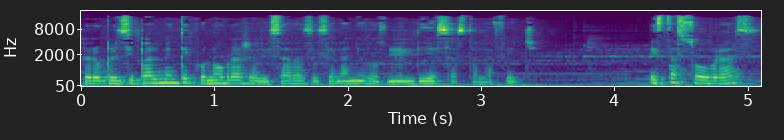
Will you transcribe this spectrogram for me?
pero principalmente con obras realizadas desde el año 2010 hasta la fecha. Estas obras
